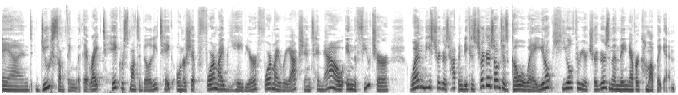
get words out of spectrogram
and do something with it, right? Take responsibility, take ownership for my behavior, for my reaction to now in the future when these triggers happen because triggers don't just go away. You don't heal through your triggers and then they never come up again.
